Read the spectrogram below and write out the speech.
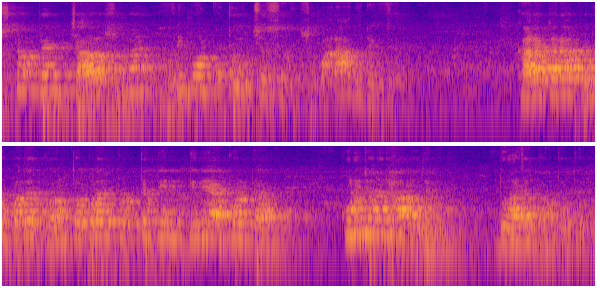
কৃষ্ণ প্রেম চাওয়ার সময় হরিবল কত উচ্চস্বর সবার হাত উঠে গেছে। কারা কারা প্রভুপাদের গ্রন্থ পড়েন প্রত্যেক দিন, দিনে এক ঘণ্টা, কুড়ি জনের হাত উঠেনি দু হাজার ভক্তের থেকে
